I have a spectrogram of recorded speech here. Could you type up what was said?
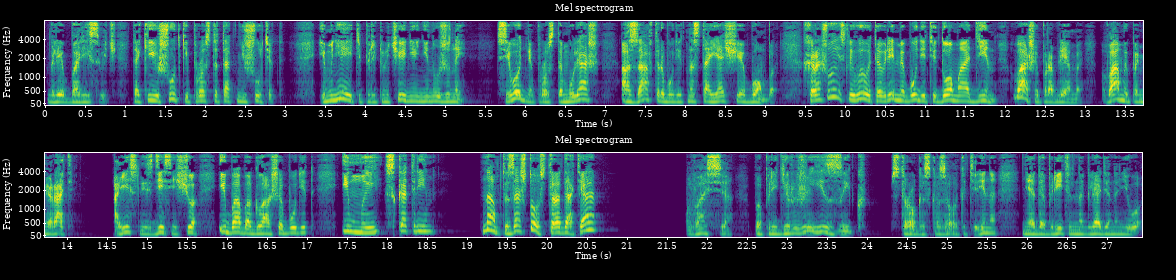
Глеб Борисович, такие шутки просто так не шутят. И мне эти приключения не нужны. Сегодня просто муляж, а завтра будет настоящая бомба. Хорошо, если вы в это время будете дома один. Ваши проблемы. Вам и помирать. А если здесь еще и баба Глаша будет, и мы с Катрин? Нам-то за что страдать, а? Вася, попридержи язык, — строго сказала Катерина, неодобрительно глядя на него.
